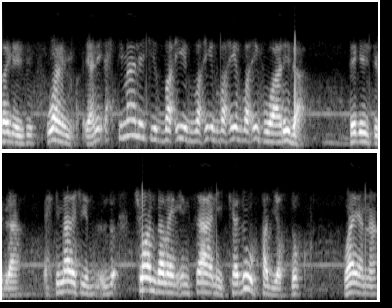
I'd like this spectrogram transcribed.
تجيتي وهم. يعني احتمال شيء ضعيف ضعيف ضعيف ضعيف واردة. تجيتي برا احتمال شيء شلون ضلين إنساني كذوب قد يصدق. وين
